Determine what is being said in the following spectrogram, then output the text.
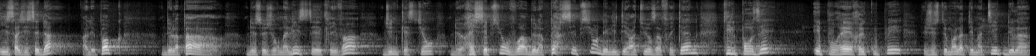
Il s'agissait là, à l'époque, de la part de ce journaliste et écrivain, d'une question de réception, voire de la perception des littératures africaines qu'il posait et pourrait recouper justement la thématique de la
